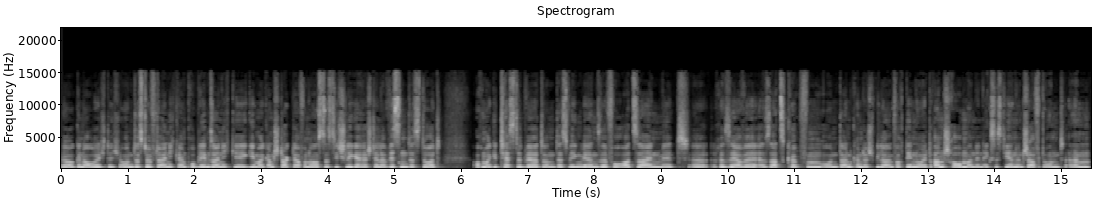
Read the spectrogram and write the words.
Ja, genau, richtig. Und das dürfte eigentlich kein Problem sein. Ich gehe geh mal ganz stark davon aus, dass die Schlägerhersteller wissen, dass dort auch mal getestet wird und deswegen werden sie vor Ort sein mit äh, Reserve-Ersatzköpfen und dann kann der Spieler einfach den neu dran schrauben an den existierenden Schaft und ähm,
